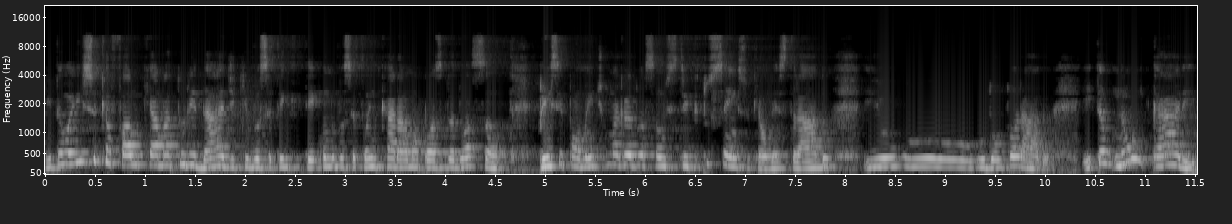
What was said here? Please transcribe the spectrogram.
Então é isso que eu falo que é a maturidade que você tem que ter quando você for encarar uma pós-graduação. Principalmente uma graduação stricto senso, que é o mestrado e o, o, o doutorado. Então não encare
